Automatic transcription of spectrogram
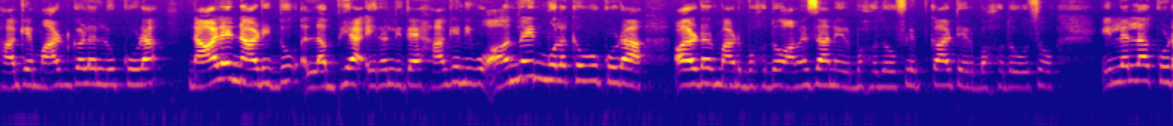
ಹಾಗೆ ಮಾರ್ಟ್ಗಳಲ್ಲೂ ಕೂಡ ನಾಳೆ ನಾಡಿದ್ದು ಲಭ್ಯ ಇರಲಿದೆ. ಹಾಗೆ ನೀವು ಆನ್ಲೈನ್ ಮೂಲಕವೂ ಕೂಡ ಆರ್ಡರ್ ಮಾಡಬಹುದು. ಅಮೆಝಾನ್ ಇರಬಹುದು, ಫ್ಲಿಪ್ಕಾರ್ಟ್ ಇರಬಹುದು. ಸೊ, ಇಲ್ಲೆಲ್ಲ ಕೂಡ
